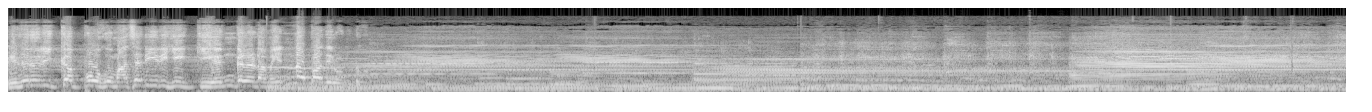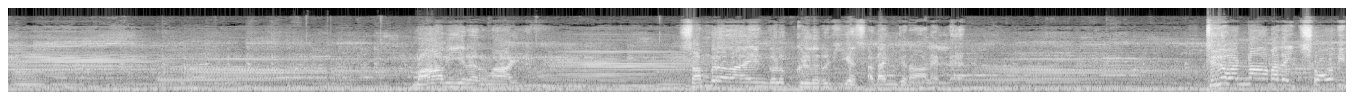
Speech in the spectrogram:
எதிரொலிக்கப் போகும் அசரீரிகைக்கு எங்களிடம் என்ன பதில் உண்டு மாவீரர் நாள் சம்பிரதாயங்களுக்குள் இறுகிய சடங்கு நாள் அல்ல. திருவண்ணாமலை சோதி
